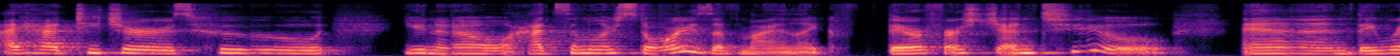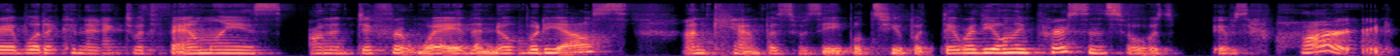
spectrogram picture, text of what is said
I had teachers who, you know, had similar stories of mine, like they were first gen too, and they were able to connect with families on a different way than nobody else on campus was able to. But they were the only person, so it was it was hard,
